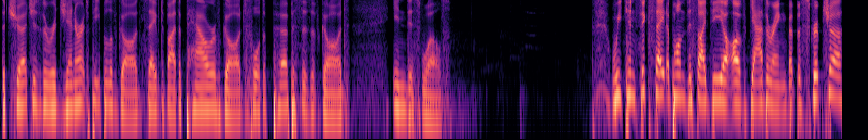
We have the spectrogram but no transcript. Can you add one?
The church is the regenerate people of God, saved by the power of God for the purposes of God in this world. We can fixate upon this idea of gathering, but the scripture,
